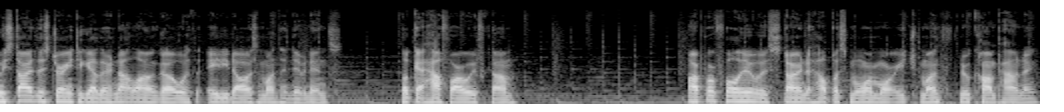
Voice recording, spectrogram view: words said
We started this journey together not long ago with $80 a month in dividends. Look at how far we've come. Our portfolio is starting to help us more and more each month through compounding.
